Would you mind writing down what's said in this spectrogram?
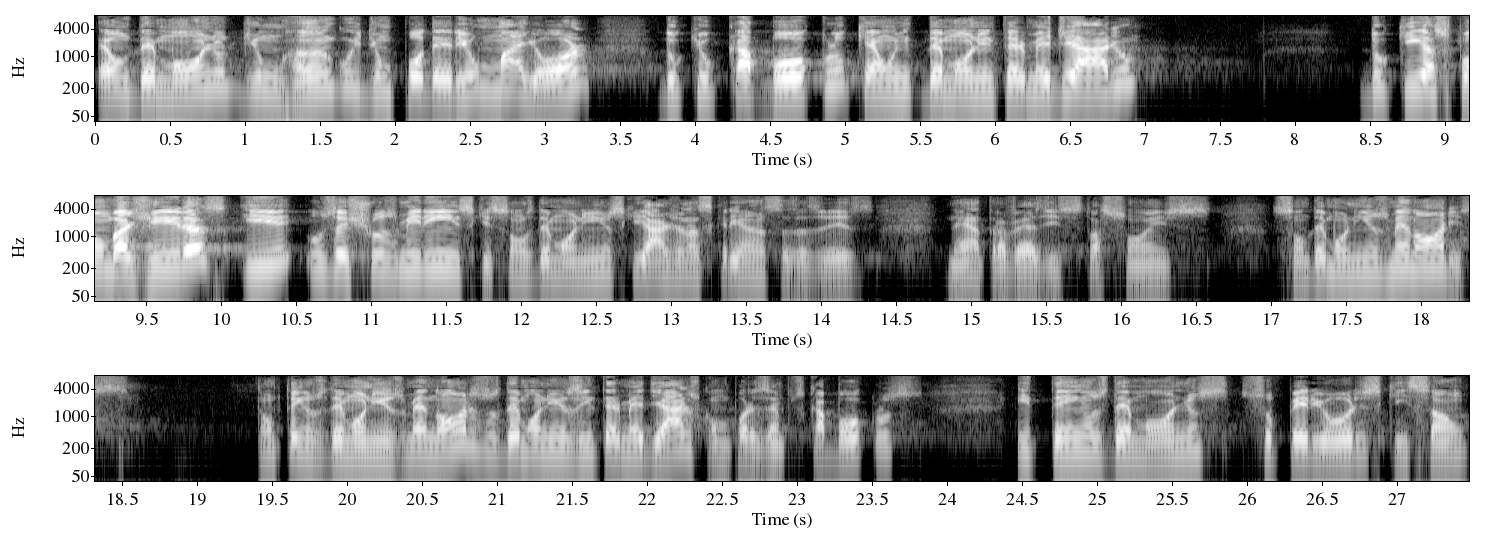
é um demônio de um rango e de um poderio maior do que o caboclo, que é um demônio intermediário, do que as pombagiras e os Exus mirins, que são os demoninhos que agem nas crianças, às vezes, né, através de situações. São demoninhos menores. Então tem os demoninhos menores, os demoninhos intermediários, como por exemplo os caboclos, e tem os demônios superiores, que são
